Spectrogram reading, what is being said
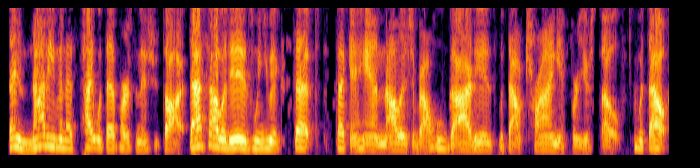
they're not even as tight with that person as you thought. That's how it is when you accept secondhand knowledge about who God is without trying it for yourself, without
